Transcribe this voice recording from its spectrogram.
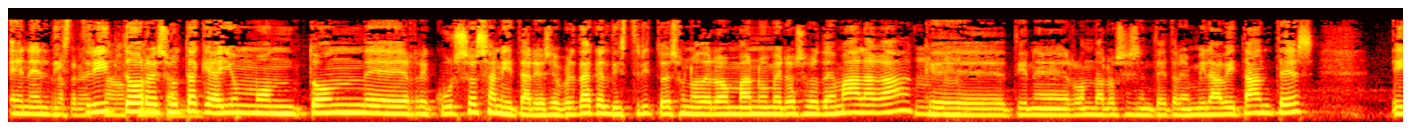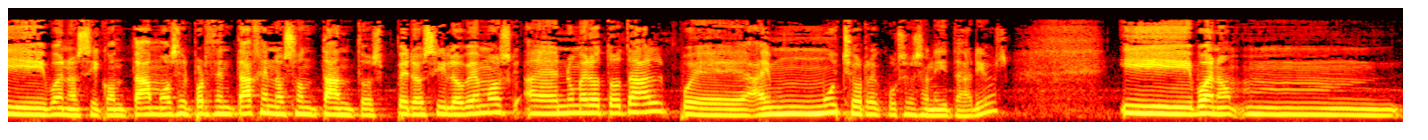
En el que distrito resulta que hay un montón de recursos sanitarios. Es verdad que el distrito es uno de los más numerosos de Málaga, que tiene ronda los 63.000 habitantes. Y bueno, si contamos el porcentaje no son tantos, pero si lo vemos en número total, pues hay muchos recursos sanitarios. Y bueno, mm,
